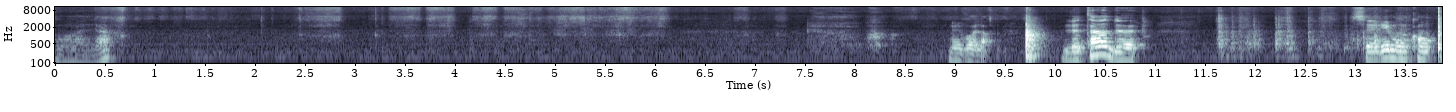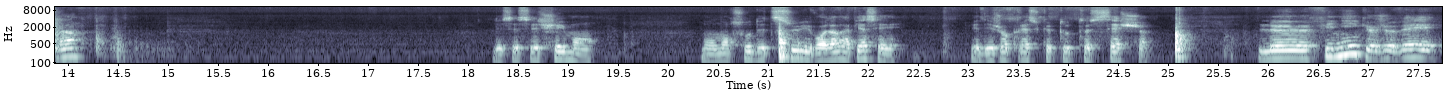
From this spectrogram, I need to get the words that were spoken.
Voilà. Mais voilà. Le temps de serrer mon contenant, laisser sécher mon, morceau de tissu et voilà, la pièce est, est déjà presque toute sèche. Le fini que je vais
